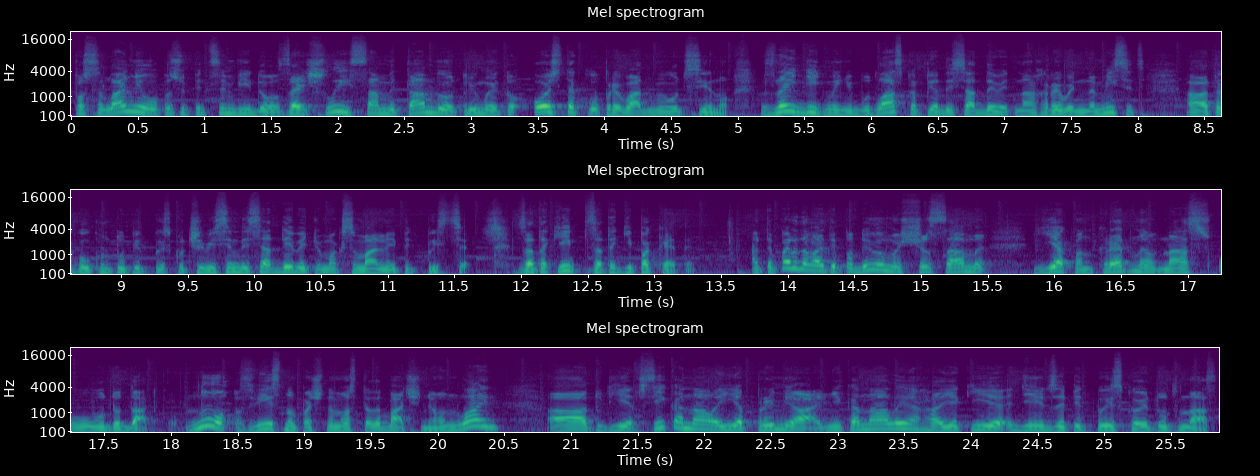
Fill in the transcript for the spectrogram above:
Посилання в опису під цим відео. Зайшли, і саме там ви отримаєте ось таку привабливу ціну. Знайдіть мені, будь ласка, 59 на гривень на місяць а, таку круту підписку, чи 89 у максимальній підписці за такі, за такі пакети. А тепер давайте подивимося, що саме є конкретне в нас у додатку. Ну, звісно, почнемо з телебачення онлайн. А, тут є всі канали, є преміальні канали, які діють за підпискою. Тут в нас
